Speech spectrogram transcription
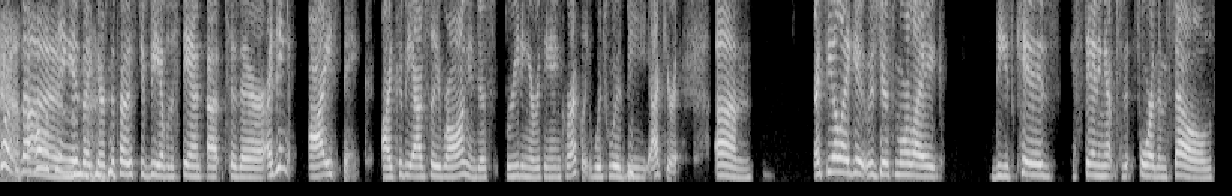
Well, the whole thing is um, like they're supposed to be able to stand up to their. I think I think I could be absolutely wrong and just reading everything incorrectly, which would be accurate. Um, I feel like it was just more like these kids standing up to for themselves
